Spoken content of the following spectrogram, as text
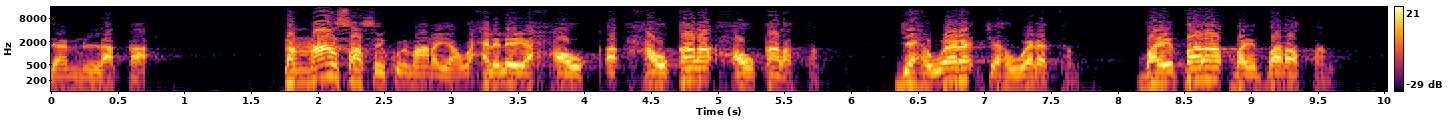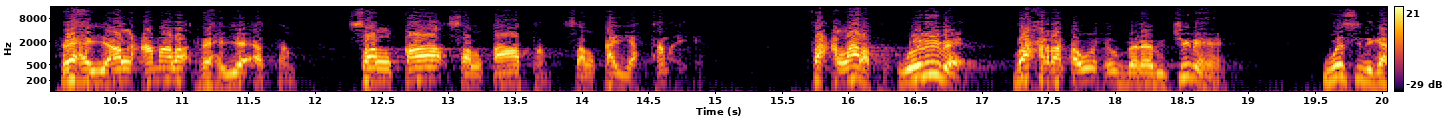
zamlaqa dhammaan saasay ku imaanayaan. Waxaa la leeyahay xawqala xawqalatan jahwara jahwaratan. Baydara baydaratan. Rahya alcamala rahya'atan. Salqaa salqaatan salqayatan. Faclalatan weliba baxraqa wuxuu baraarujinaa wasniga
